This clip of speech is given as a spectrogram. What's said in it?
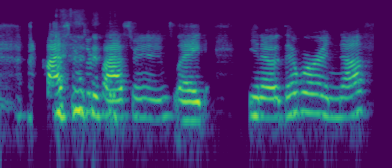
classrooms are classrooms. Like, you know, there were enough,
